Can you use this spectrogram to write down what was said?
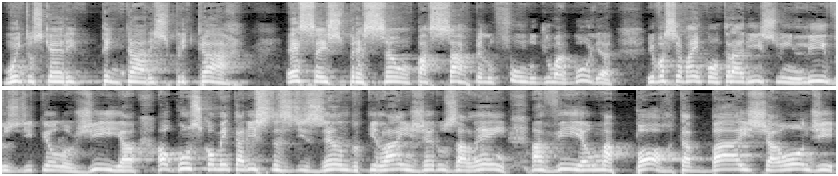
Muitos querem tentar explicar essa expressão passar pelo fundo de uma agulha, e você vai encontrar isso em livros de teologia, alguns comentaristas dizendo que lá em Jerusalém havia uma porta baixa onde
